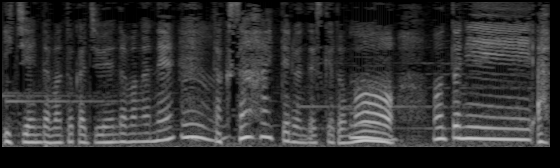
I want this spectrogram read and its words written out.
1円玉とか10円玉がね、うんたくさん入ってるんですけども、本当に、あ、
